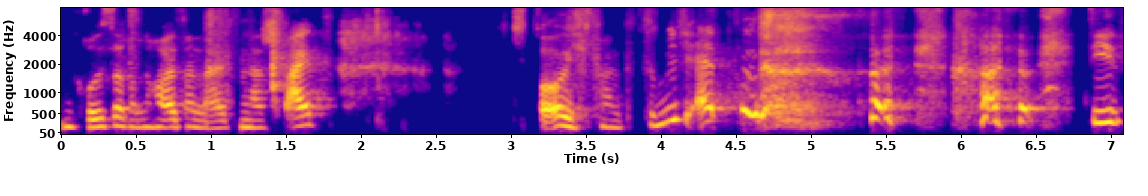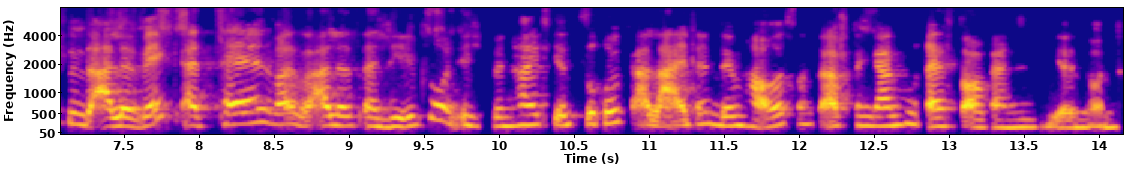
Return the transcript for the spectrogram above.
in größeren Häusern als in der Schweiz. Oh, ich fand es ziemlich ätzend. die sind alle weg, erzählen, was sie alles erleben und ich bin halt hier zurück alleine in dem Haus und darf den ganzen Rest organisieren. Und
